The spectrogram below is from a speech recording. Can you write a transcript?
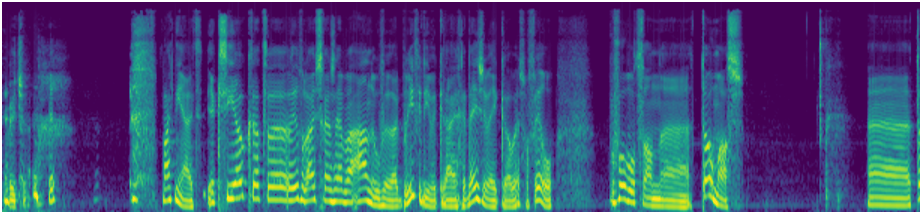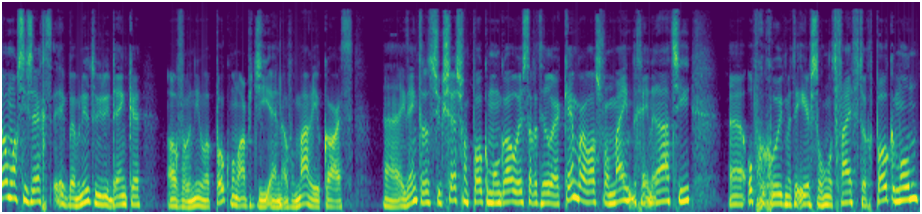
weet je. Maakt niet uit. Ik zie ook dat we heel veel luisteraars hebben aan de hoeveelheid brieven die we krijgen. Deze week al best wel veel. Bijvoorbeeld van eh, Thomas. Eh, Thomas die zegt, ik ben benieuwd hoe jullie denken over een nieuwe Pokémon RPG en over Mario Kart. Eh, ik denk dat het succes van Pokémon Go is dat het heel herkenbaar was voor mijn generatie. Eh, opgegroeid met de eerste 150 Pokémon.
